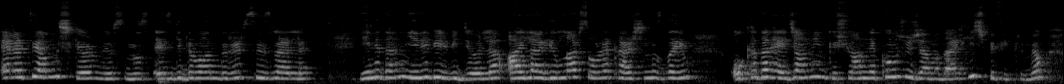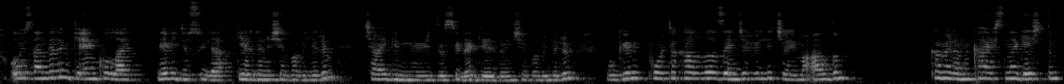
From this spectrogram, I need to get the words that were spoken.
Evet yanlış görmüyorsunuz. Ezgi The Wanderer sizlerle. Yeniden yeni bir videoyla aylar yıllar sonra karşınızdayım. O kadar heyecanlıyım ki şu an ne konuşacağıma dair hiçbir fikrim yok. O yüzden dedim ki en kolay ne videosuyla geri dönüş yapabilirim? Çay günlüğü videosuyla geri dönüş yapabilirim. Bugün portakallı zencefilli çayımı aldım. Kameranın karşısına geçtim.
